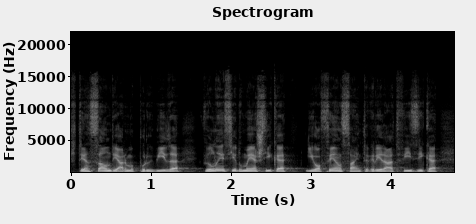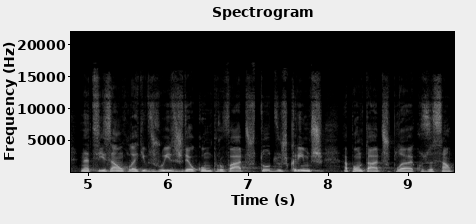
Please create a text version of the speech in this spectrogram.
detenção de arma proibida, violência doméstica e ofensa à integridade física. Na decisão, o coletivo de juízes deu como provados todos os crimes apontados pela acusação.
